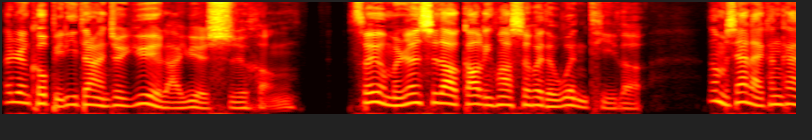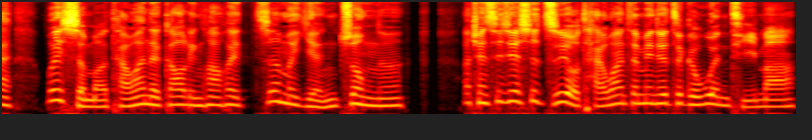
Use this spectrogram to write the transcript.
那人口比例当然就越来越失衡。所以我们认识到高龄化社会的问题了。那我们现在来看看，为什么台湾的高龄化会这么严重呢？啊，全世界是只有台湾在面对这个问题吗？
